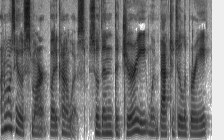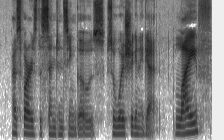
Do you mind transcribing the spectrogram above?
I don't want to say it was smart, but it kind of was. So then the jury went back to deliberate as far as the sentencing goes. So what is she going to get? Life,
